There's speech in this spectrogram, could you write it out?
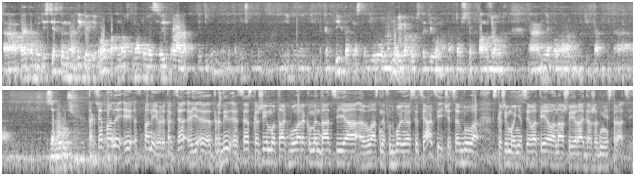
Поэтому, естественно, Лига Европы, она устанавливает свои правила определенные конфликтов на стадионе, ну и вокруг стадиона, там, в том числе в фан-зонах, э, не было каких-то э, заворушень. Так, це пане І- пане Ігорю, так це е, е, тради, це, скажімо так, була рекомендація е, власне футбольної асоціації, чи це була, скажімо, ініціатива нашої райдержадміністрації?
